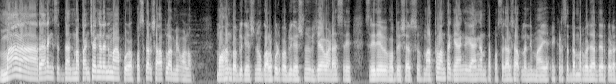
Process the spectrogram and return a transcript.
మా రేలంగి సిద్ధాంతం మా పంచాంగాలని మా పు- పుస్తకాల షాప్లో అమ్మేవాళ్ళం. Mohan publication Gollapudi publication Vijayawada Shri Sridevi publishers మొత్తం అంతా గ్యాంగ్ గ్యాంగ్ అంతా పుస్తకాల షాపులన్నీ మా ఇక్కడ సిద్ధంబర్ బజార్ దగ్గర కూడా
